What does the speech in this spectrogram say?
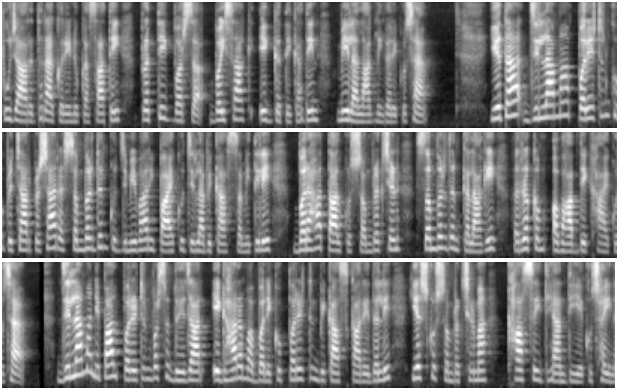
पूजा आराधना गरिनुका साथै प्रत्येक वर्ष वैशाख एक गतेका दिन मेला लाग्ने गरेको छ। यता जिल्लामा पर्यटनको प्रचार प्रसार र सम्वर्धनको जिम्मेवारी पाएको जिल्ला विकास समितिले बराहा तालको संरक्षण सम्वर्धनका लागि रकम अभाव देखाएको छ। जिल्लामा नेपाल पर्यटन वर्ष दुई हजार एघारमा बनेको पर्यटन विकास कार्यदलले यसको संरक्षणमा खासै ध्यान दिएको छैन।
